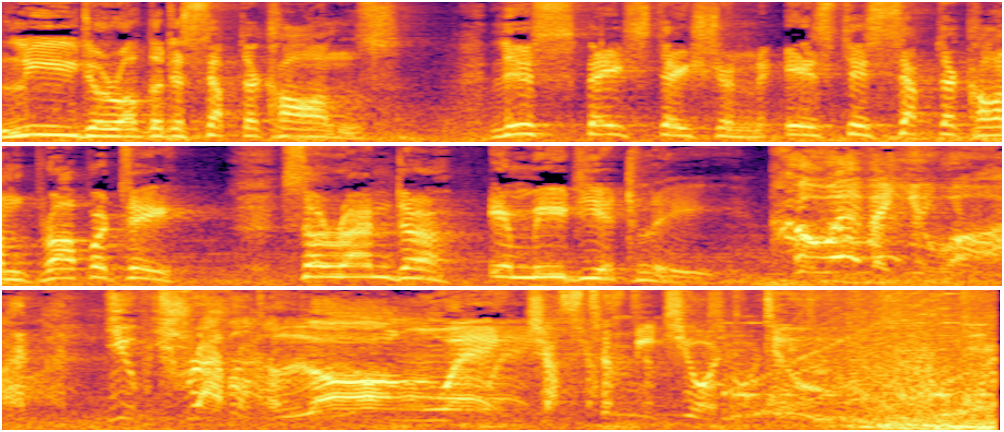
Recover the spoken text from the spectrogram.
leader of the Decepticons. This space station is Decepticon property. Surrender immediately. Whoever you are, you've traveled a long way just to meet your doom.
